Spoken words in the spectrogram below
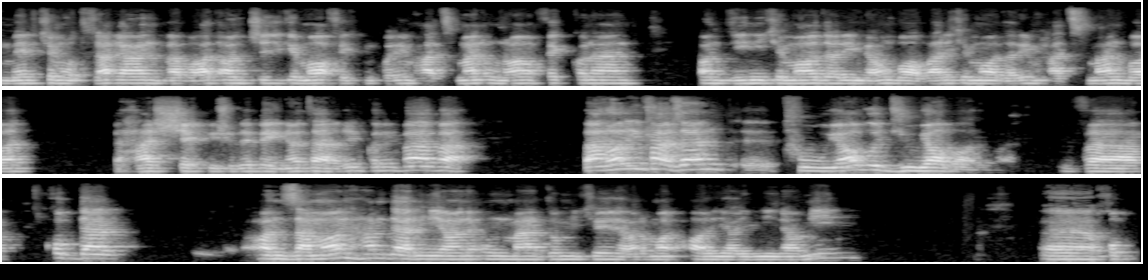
ملک مطلقند و باید آن چیزی که ما فکر می‌کنیم حتما اونا هم فکر کنند آن دینی که ما داریم یا اون باوری که ما داریم حتما باید به هر شکلی شده به اینا تغییر کنیم. و و به حال این فرزند پویا و جویا بار و خب در آن زمان هم در میان اون مردمی که ما آریایی مینامیم خب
